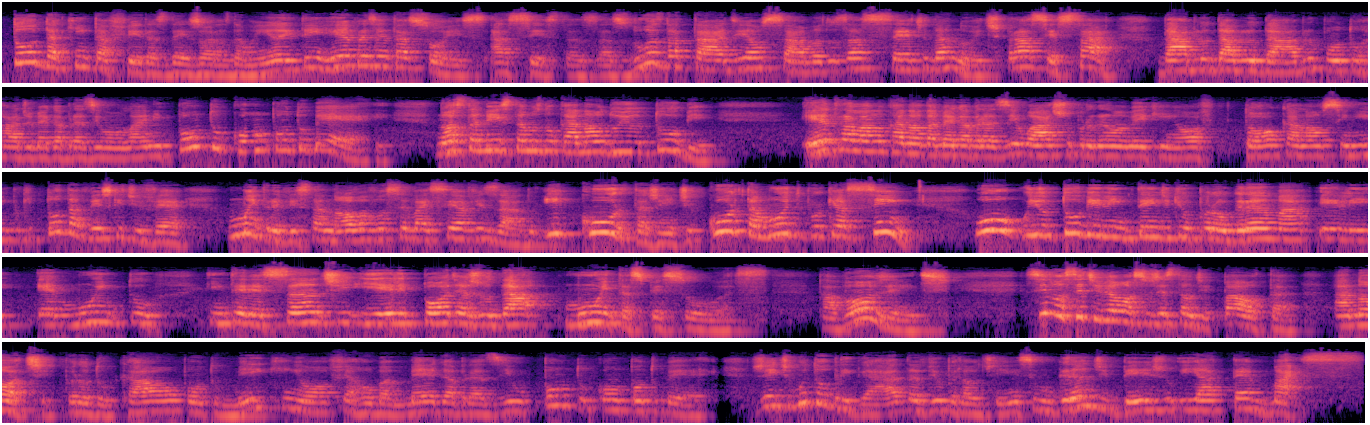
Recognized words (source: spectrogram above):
toda quinta-feira às 10 horas da manhã e tem reapresentações às sextas às 2 da tarde e aos sábados às 7 da noite. Para acessar www.radiomegabrasilonline.com.br. Nós também estamos no canal do YouTube. Entra lá no canal da Mega Brasil, acha o programa Making Off toca lá o sininho, porque toda vez que tiver uma entrevista nova, você vai ser avisado. E curta, gente, curta muito, porque assim o YouTube ele entende que o programa ele é muito interessante e ele pode ajudar muitas pessoas. Tá bom, gente? Se você tiver uma sugestão de pauta, anote producal.makingoff.megabrasil.com.br. Gente, muito obrigada, viu, pela audiência. Um grande beijo e até mais.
